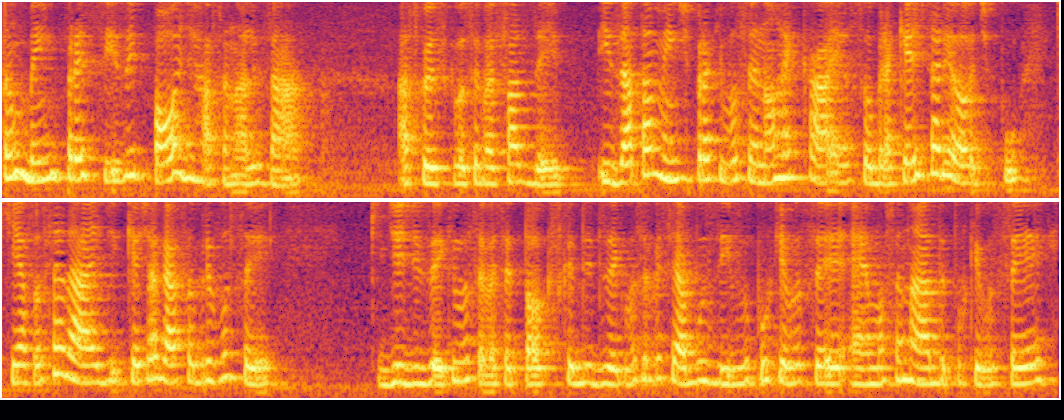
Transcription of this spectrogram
também precisa e pode racionalizar as coisas que você vai fazer, exatamente para que você não recaia sobre aquele estereótipo que a sociedade quer jogar sobre você de dizer que você vai ser tóxica, de dizer que você vai ser abusivo porque você é emocionado, porque você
